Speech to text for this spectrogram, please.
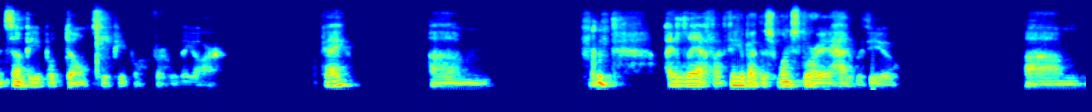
and some people don't see people for who they are. Okay? Um, I laugh. I think about this one story I had with you, um,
